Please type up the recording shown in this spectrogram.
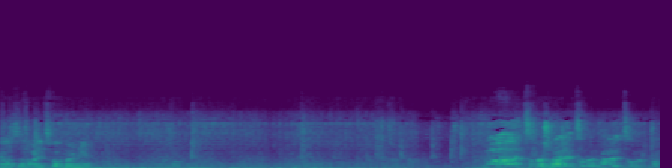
Ja, sind alle zwei bei mir. Oh, jetzt aber schnell, jetzt aber schnell, jetzt aber schnell.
